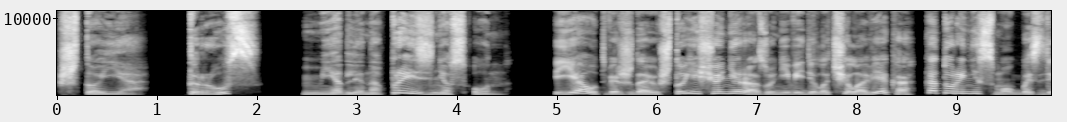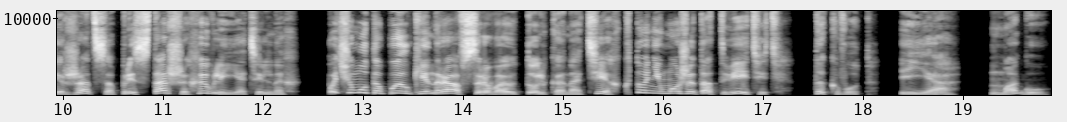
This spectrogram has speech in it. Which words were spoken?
что я трус? Медленно произнес он. Я утверждаю, что еще ни разу не видела человека, который не смог бы сдержаться при старших и влиятельных. Почему-то пылкий нрав срывают только на тех, кто не может ответить. Так вот, я могу.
